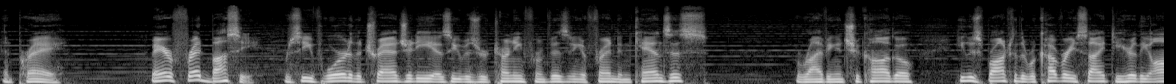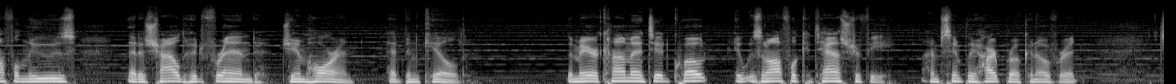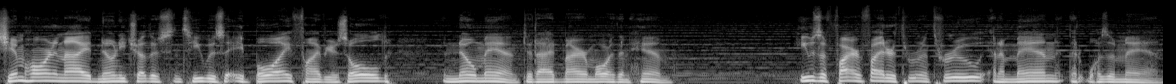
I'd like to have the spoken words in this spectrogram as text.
and pray. Mayor Fred Busse received word of the tragedy as he was returning from visiting a friend in Kansas. Arriving in Chicago, he was brought to the recovery site to hear the awful news that his childhood friend, Jim Horan, had been killed. The mayor commented, quote, It was an awful catastrophe. I'm simply heartbroken over it. Jim Horan and I had known each other since he was a boy, five years old, and no man did I admire more than him. He was a firefighter through and through, and a man that was a man.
